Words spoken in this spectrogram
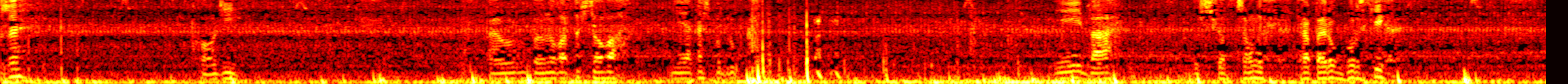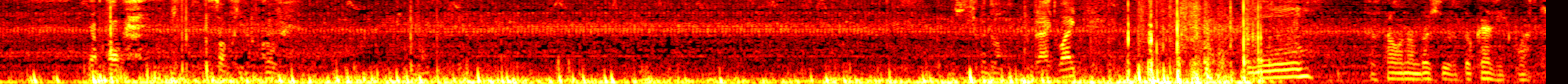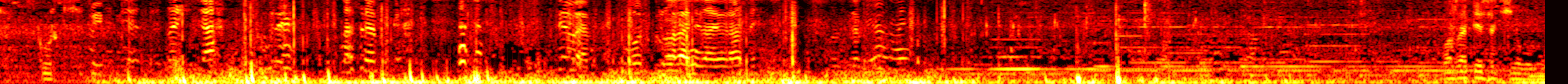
spacerze wchodzi pełnowartościowa, nie jakaś podróbka. I dla doświadczonych traperów górskich jabłkowy, wysoki jabłkowy. Zostało nam dojść do Kezik płaskie, skórki. Zejścia na trepkę. Tyłem, bo kolana nie dają rady. Pozdrawiamy. Może pies jakiś obudził.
